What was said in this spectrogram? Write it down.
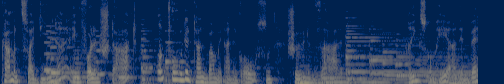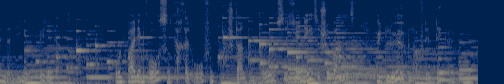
kamen zwei Diener im vollen Staat und trugen den Tannenbaum in einen großen, schönen Saal. Ringsumher an den Wänden hingen Bilder und bei dem großen Kachelofen standen große chinesische Vasen mit Löwen auf den Deckeln.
